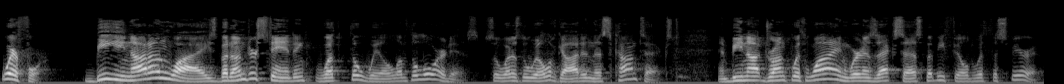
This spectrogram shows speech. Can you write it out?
Wherefore, be ye not unwise, but understanding what the will of the Lord is. So, what is the will of God in this context? And be not drunk with wine wherein is excess, but be filled with the Spirit.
